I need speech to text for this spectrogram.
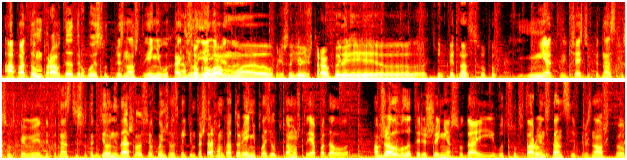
А потом, правда, другой суд признал, что я не А выходил, сколько я не вам виновен. э, присудили штраф или э, какие, 15 суток? Нет, к счастью, 15 сутками, до 15 суток дело не дошло, все кончилось каким-то штрафом, который я не платил, потому что я подал, обжаловал это решение суда, и вот суд второй инстанции признал, что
